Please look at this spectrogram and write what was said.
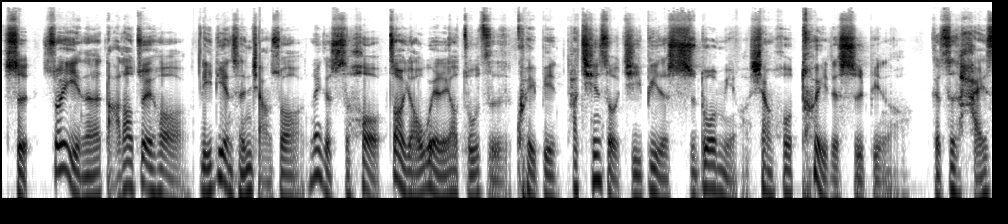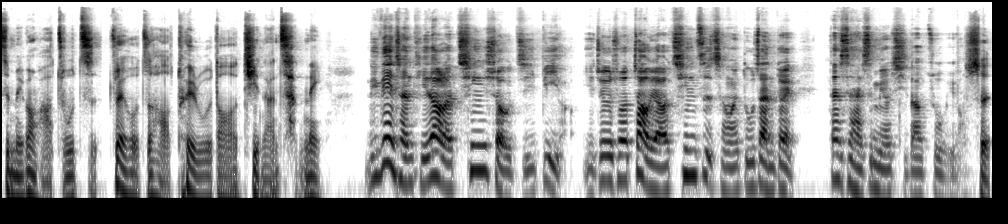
是，所以呢，打到最后，李殿成讲说，那个时候赵尧为了要阻止溃兵，他亲手击毙了十多名哦向后退的士兵哦，可是还是没办法阻止，最后只好退入到济南城内。李殿成提到了亲手击毙哦，也就是说赵尧亲自成为督战队。但是还是没有起到作用。是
